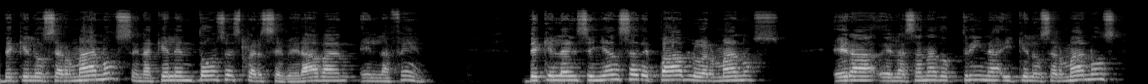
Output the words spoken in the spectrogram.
de que los hermanos en aquel entonces perseveraban en la fe, de que la enseñanza de Pablo, hermanos, era de la sana doctrina y que los hermanos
